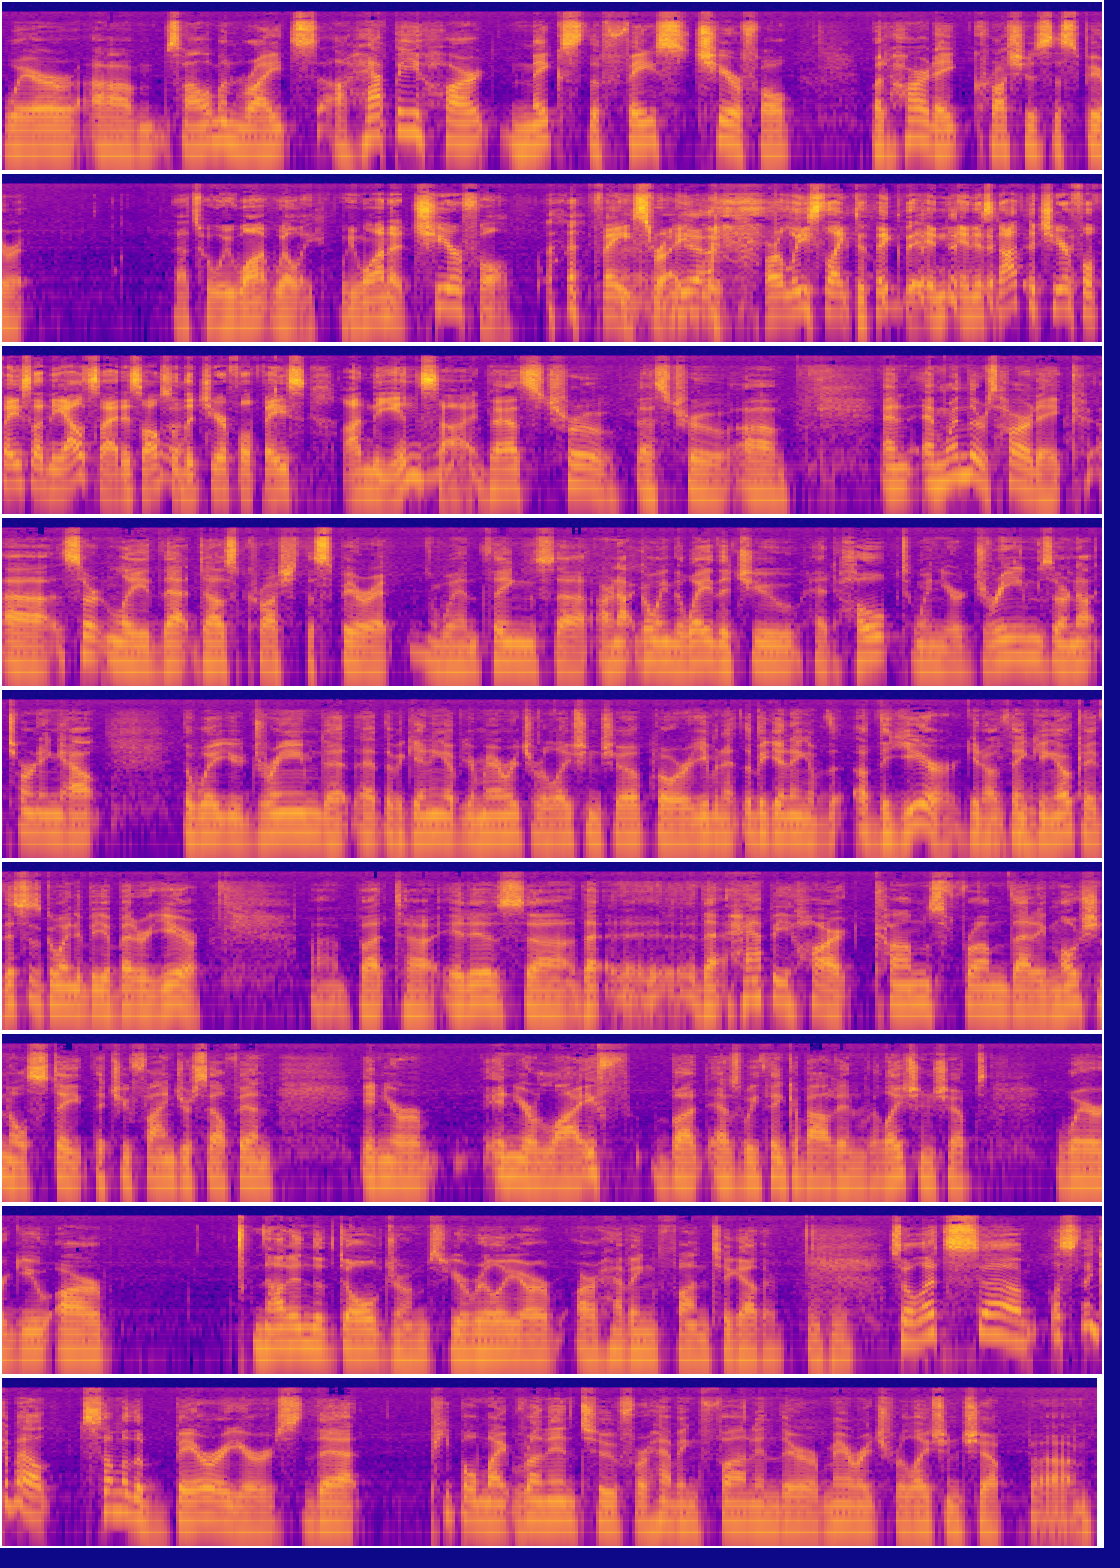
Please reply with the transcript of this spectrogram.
where um, Solomon writes, A happy heart makes the face cheerful, but heartache crushes the spirit. That's what we want, Willie. We want a cheerful face, right? Yeah. or at least like to think that. And, and, it's not the cheerful face on the outside; it's also the cheerful face on the inside. That's true. That's true. Um, and and when there's heartache, uh, certainly that does crush the spirit. When things uh, are not going the way that you had hoped, when your dreams are not turning out the way you dreamed at, at the beginning of your marriage relationship, or even at the beginning of the of the year, you know, mm-hmm. thinking, okay, this is going to be a better year. Uh, but uh, it is uh, that uh, that happy heart comes from that emotional state that you find yourself in in your in your life. But as we think about in relationships, where you are not in the doldrums, you really are are having fun together. Mm-hmm. So let's um, let's think about some of the barriers that people might run into for having fun in their marriage relationship. Um,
